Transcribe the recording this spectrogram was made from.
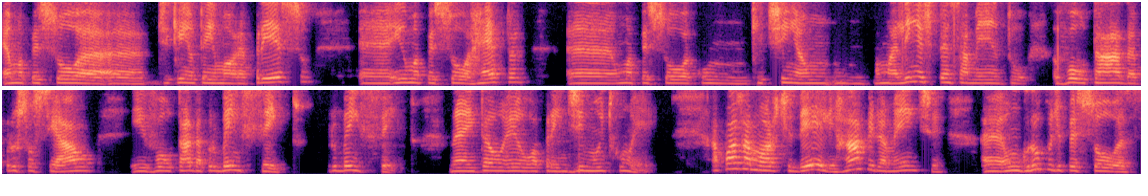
É uma pessoa uh, de quem eu tenho maior apreço, uh, e uma pessoa reta, uh, uma pessoa com, que tinha um, um, uma linha de pensamento voltada para o social e voltada para o bem feito, para o bem feito. Né? Então, eu aprendi muito com ele. Após a morte dele, rapidamente, um grupo de pessoas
